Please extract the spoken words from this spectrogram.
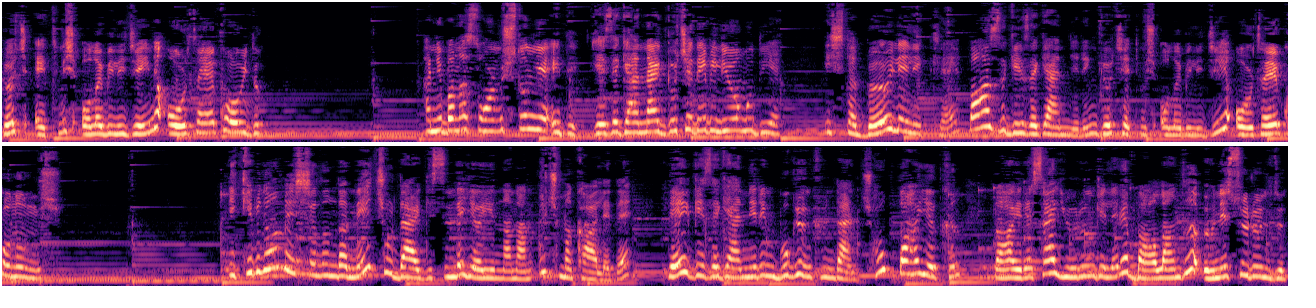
göç etmiş olabileceğini ortaya koydu. Hani bana sormuştun ya Edi, gezegenler göç edebiliyor mu diye. İşte böylelikle bazı gezegenlerin göç etmiş olabileceği ortaya konulmuş. 2015 yılında Nature dergisinde yayınlanan 3 makalede dev gezegenlerin bugünkünden çok daha yakın dairesel yörüngelere bağlandığı öne sürüldü.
